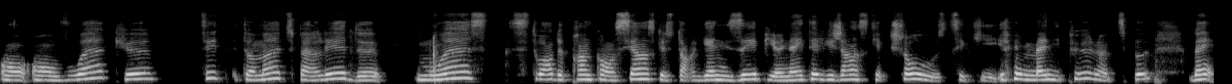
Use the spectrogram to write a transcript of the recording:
on, on voit que, Thomas, tu parlais de moi, histoire de prendre conscience que c'est organisé, puis une intelligence, quelque chose qui manipule un petit peu, ben,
